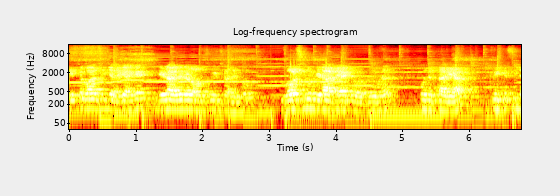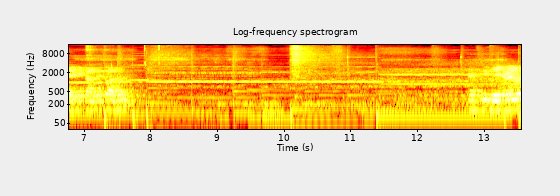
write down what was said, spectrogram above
ਇਸ ਤੋਂ ਬਾਅਦ ਅਸੀਂ ਚਲੇ ਗਏ ਕਿ ਜਿਹੜਾ ਇਹਦੇ ਨਾਲ ਆਨ ਸਾਡੇ ਕੋਲ ਵਾਸ਼ਰੂਮ ਜਿਹੜਾ ਅਟੈਕ ਵਾਸ਼ਰੂਮ ਹੈ, ਉਹ ਦਿੱਤਾ ਗਿਆ। ਇੱਕ ਅਸੀਂ ਲੈ ਕੇ ਚੱਲਦੇ ਤੁਹਾਨੂੰ। ਇਹ ਤੁਸੀਂ ਦੇਖ ਰਹੇ ਹੋ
